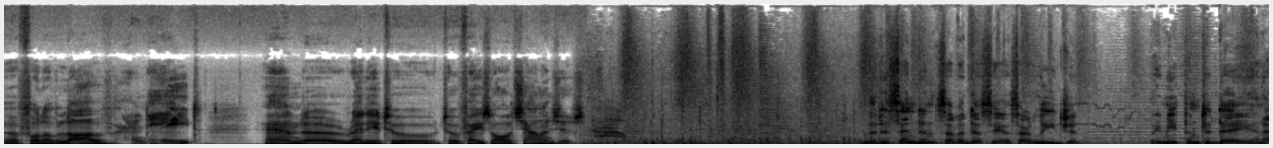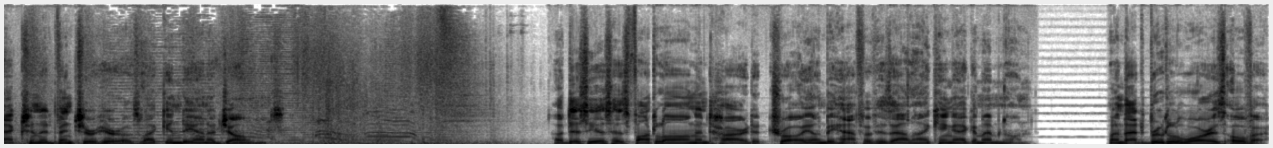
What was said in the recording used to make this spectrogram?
uh, full of love and hate, and uh, ready to, to face all challenges. The descendants of Odysseus are legion. We meet them today in action adventure heroes like Indiana Jones. Odysseus has fought long and hard at Troy on behalf of his ally, King Agamemnon. When that brutal war is over,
